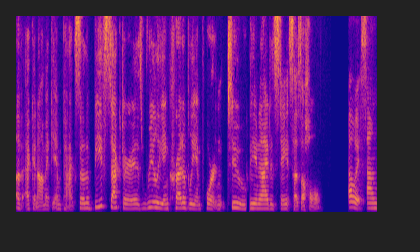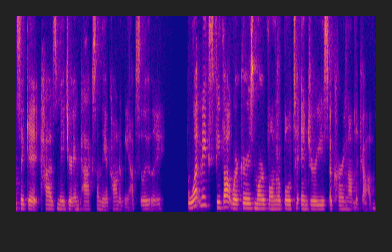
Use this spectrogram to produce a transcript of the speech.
of economic impact. So the beef sector is really incredibly important to the United States as a whole. Oh, it sounds like it has major impacts on the economy. Absolutely. What makes feedlot workers more vulnerable to injuries occurring on the job?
